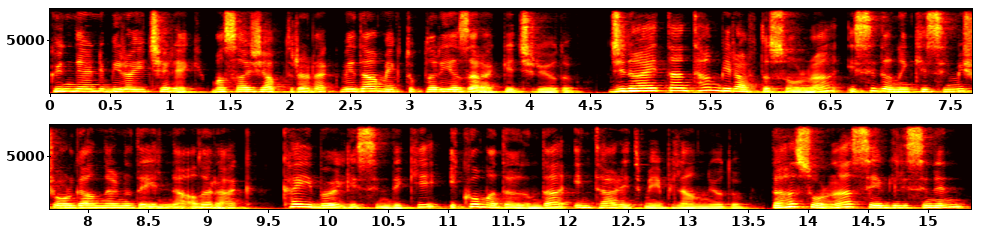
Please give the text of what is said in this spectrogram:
Günlerini bira içerek, masaj yaptırarak, veda mektupları yazarak geçiriyordu. Cinayetten tam bir hafta sonra Isida'nın kesilmiş organlarını da eline alarak Kai bölgesindeki Ikoma Dağı'nda intihar etmeyi planlıyordu. Daha sonra sevgilisinin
